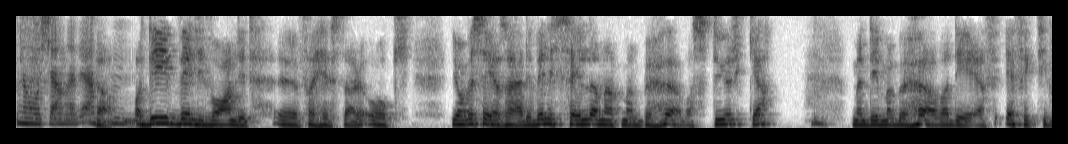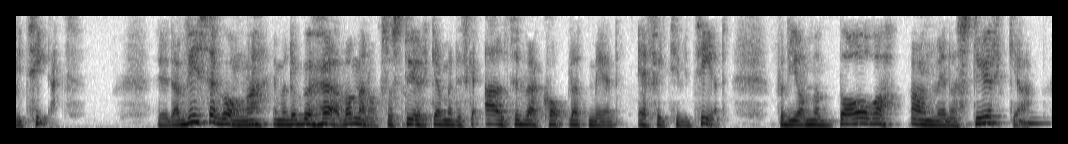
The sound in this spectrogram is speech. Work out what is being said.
När hon känner det. Mm. Och det är väldigt vanligt eh, för hästar. Och jag vill säga så här, det är väldigt sällan att man behöver styrka. Mm. Men det man behöver det är effektivitet. Eh, där vissa gånger, ja, men då behöver man också styrka, men det ska alltid vara kopplat med effektivitet. För om man bara använder styrka, mm.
